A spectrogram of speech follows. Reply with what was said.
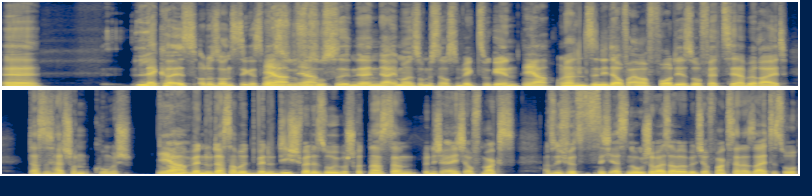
äh, lecker ist oder sonstiges. Weißt Ja, du, du ja. versuchst denen ja immer so ein bisschen aus dem Weg zu gehen. Ja. Und dann sind die da auf einmal vor dir so verzehrbereit. Das ist halt schon komisch. Ja. Aber wenn du das aber, wenn du die Schwelle so überschritten hast, dann bin ich eigentlich auf Max, also ich würde es jetzt nicht essen, logischerweise, aber da bin ich auf Max seiner Seite so,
